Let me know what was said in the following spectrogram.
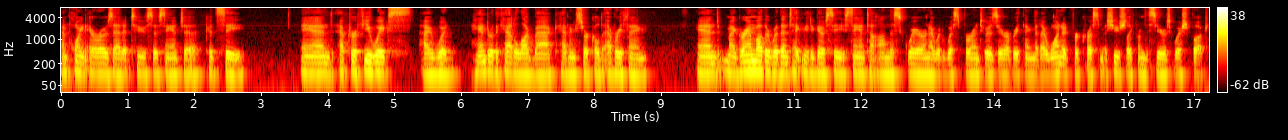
and point arrows at it too so Santa could see. And after a few weeks, I would hand her the catalog back, having circled everything. And my grandmother would then take me to go see Santa on the square, and I would whisper into his ear everything that I wanted for Christmas, usually from the Sears Wish book.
